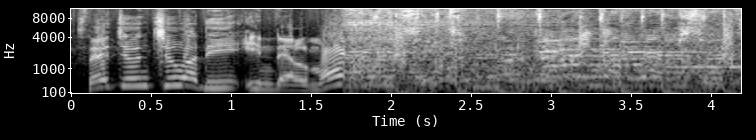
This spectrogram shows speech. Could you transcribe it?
Stay tune cuma di Indelmod. In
